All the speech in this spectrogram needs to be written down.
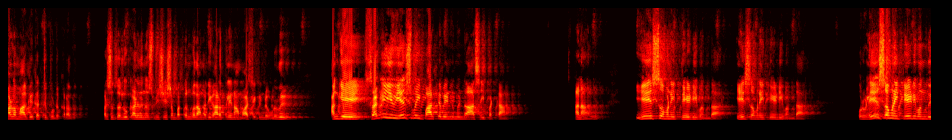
ஆழமாக கற்றுக் கொடுக்கிறது. பரிசுத்த லூக்காளுதின சுவிசேஷம் பத்தொன்பதாம் அதிகாரத்திலே நாம் வாசிக்கின்ற பொழுது அங்கே சகையு இயேசுவை பார்க்க வேண்டும் என்று ஆசைப்பட்டான். ஆனால் இயேசு அவனை தேடி வந்தார். இயேசு அவனை தேடி வந்தார். ஒரு லேசவனை தேடி வந்து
